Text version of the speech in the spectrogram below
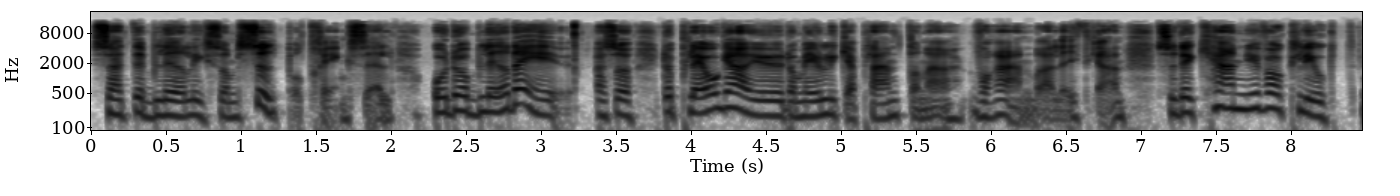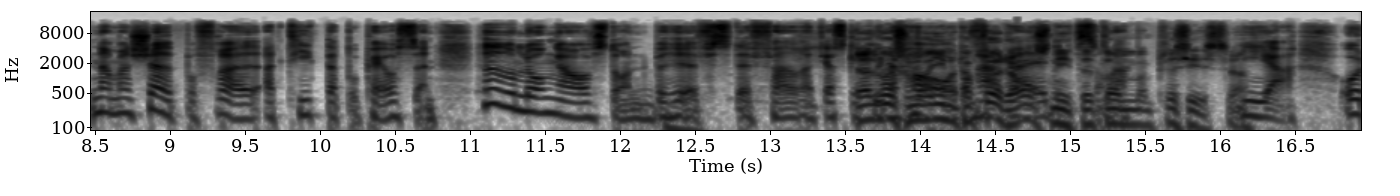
så att det blir liksom superträngsel. Och då blir det, alltså, då plågar ju de olika plantorna varandra lite grann. Så det kan ju vara klokt när man köper frö att titta på påsen. Hur långa avstånd behövs det för att jag ska Det kunna var som var ha in på de här förra avsnittet om precis. Va? Ja, och,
